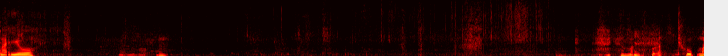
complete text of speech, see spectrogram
มาอยู่มาทูบไหม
